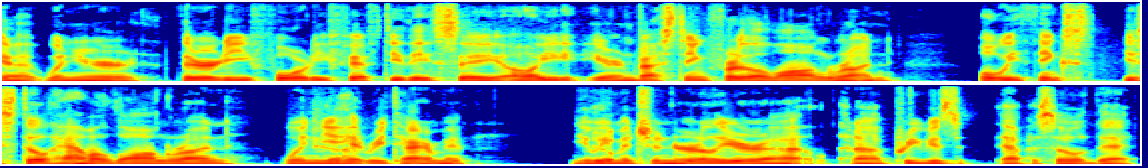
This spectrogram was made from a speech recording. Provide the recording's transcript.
Yeah, when you're 30, 40, 50, they say, oh, you- you're investing for the long run. Well, we think you still have a long run when you hit retirement. You know, We mentioned earlier uh, in a previous episode that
